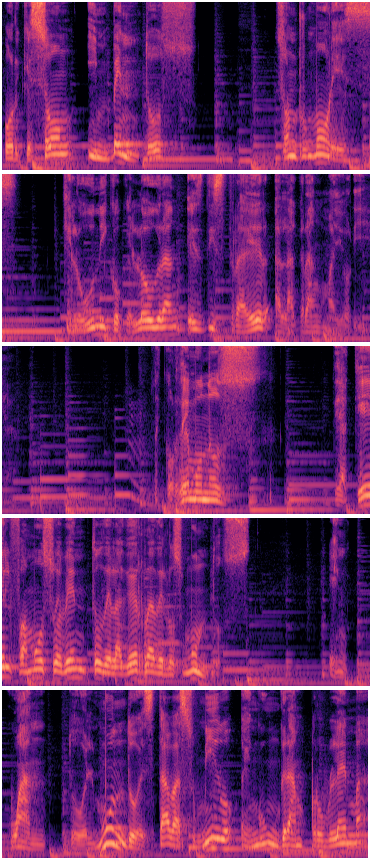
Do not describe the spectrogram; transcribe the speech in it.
porque son inventos, son rumores que lo único que logran es distraer a la gran mayoría. Recordémonos de aquel famoso evento de la Guerra de los Mundos, cuanto el mundo estaba sumido en un gran problema,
